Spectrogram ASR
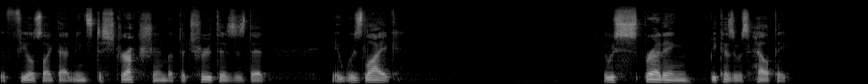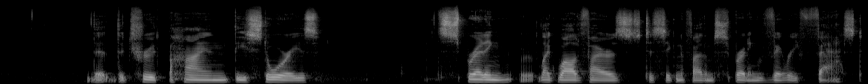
it feels like that means destruction, but the truth is is that it was like it was spreading because it was healthy. the the truth behind these stories spreading like wildfires to signify them spreading very fast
